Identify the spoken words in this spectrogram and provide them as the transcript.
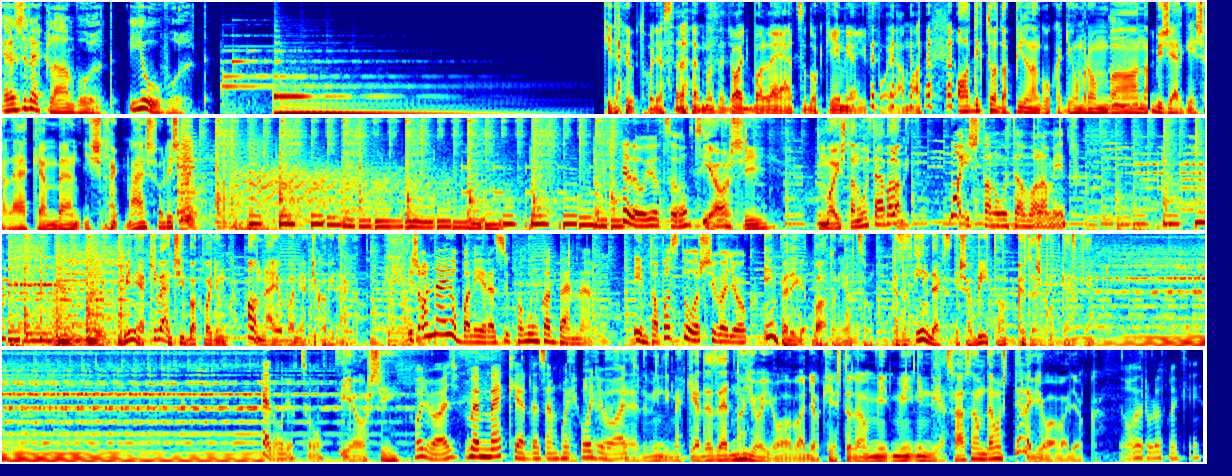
Ez reklám volt, jó volt. kiderült, hogy a szerelem az egy agyban lejátszódó kémiai folyamat. Addig tudod a pillangók a gyomromban, a bizsergés a lelkemben is, meg máshol is. Hello, Jocó! Szia, Arsi! Ma is tanultál valamit? Ma is tanultam valamit. Minél kíváncsibbak vagyunk, annál jobban értjük a világot. És annál jobban érezzük magunkat benne. Én Tapasztó Orsi vagyok. Én pedig Balatoni Jocó. Ez az Index és a Beaton közös podcastje. Hello, Jocó! Szia, Orsi! Hogy vagy? Mert megkérdezem, hogy hogy vagy. Mindig megkérdezed, nagyon jól vagyok, és tudom, mi, mi, mindig ezt válaszolom, de most tényleg jól vagyok. Ó, Örülök neki.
